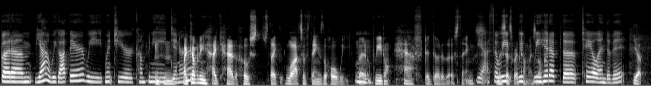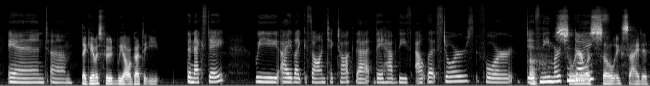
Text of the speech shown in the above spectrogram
But um, yeah, we got there. We went to your company dinner. Mm-hmm. my company like had hosts like lots of things the whole week but Mhm. we don't have to go to those things Yeah, so we that's what I we, we hit up the tail end of it, yep and um, they gave us food we all got to eat the next day, we I like saw on TikTok that they have these outlet stores for Disney Oh, merchandise. Sawyer was so excited.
